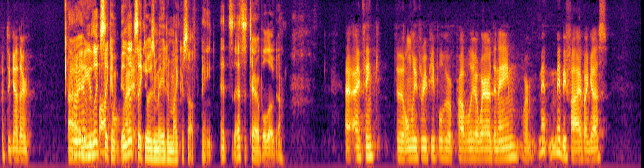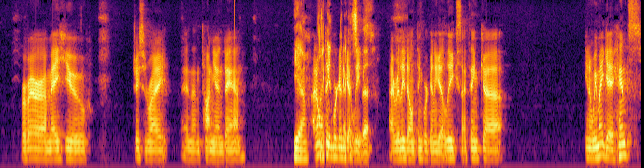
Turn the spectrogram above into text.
put together. Uh, it the looks like a, it looks like it was made in Microsoft Paint. It's that's a terrible logo. I, I think the only three people who are probably aware of the name, or may, maybe five, I guess, Rivera, Mayhew, Jason Wright, and then Tanya and Dan. Yeah, I don't think can- we're going to get leaks. I really don't think we're going to get leaks. I think, uh, you know, we might get hints,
